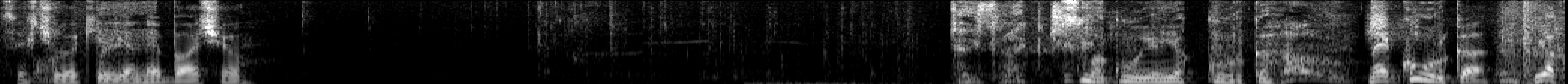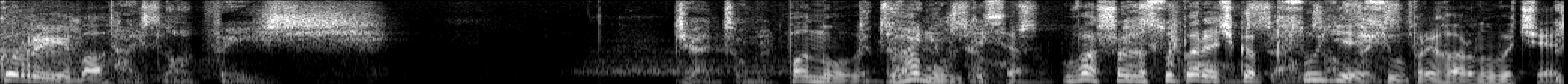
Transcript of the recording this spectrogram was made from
Цих чуваків я не бачив. Смакує як курка. Не курка, як риба. Панове, гамуйтеся. Ваша суперечка псує цю пригарну вечерю.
